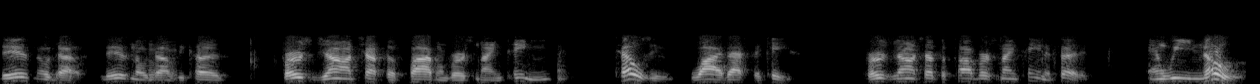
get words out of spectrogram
there is no doubt. There is no mm-hmm. doubt because First John chapter five and verse nineteen tells you why that's the case. First John chapter five verse nineteen it says, "And we know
